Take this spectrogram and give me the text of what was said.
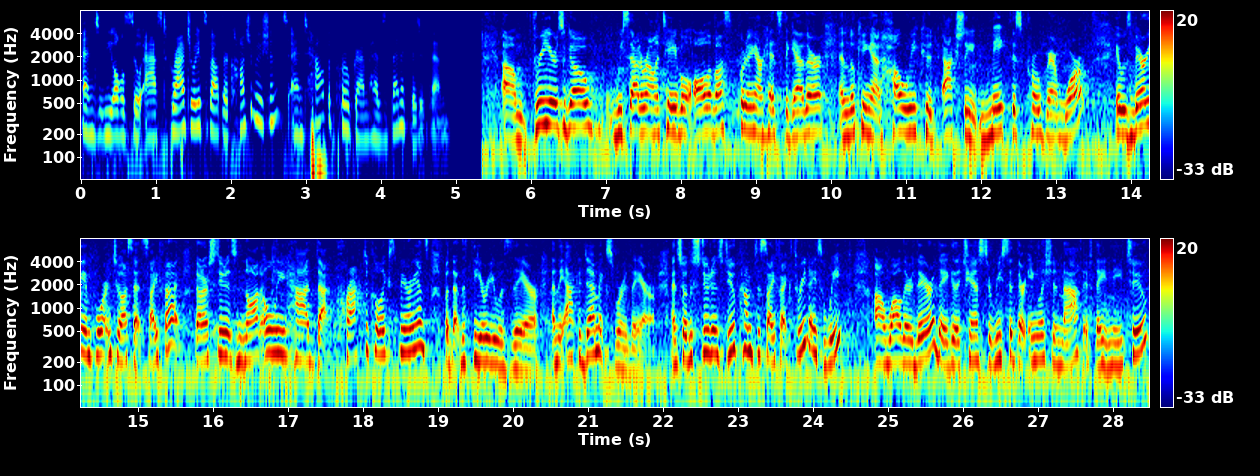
And we also asked graduates about their contributions and how the program has benefited them. Um, three years ago, we sat around a table, all of us putting our heads together and looking at how we could actually make this program work. It was very important to us at CIFEC that our students not only had that practical experience, but that the theory was there and the academics were there. And so the students do come to CIFEC three days a week. Uh, while they're there, they get a chance to reset their English and math if they need to.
